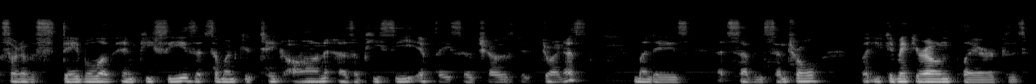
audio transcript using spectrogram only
sort of a stable of NPCs that someone could take on as a PC if they so chose to join us. Mondays at seven central but you could make your own player because it's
